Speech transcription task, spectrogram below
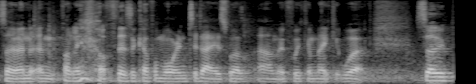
so and, and funnily enough, there's a couple more in today as well, um, if we can make it work. So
